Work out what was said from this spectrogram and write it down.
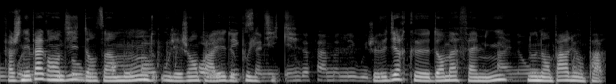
Enfin, je n'ai pas grandi dans un monde où les gens parlaient de politique. Je veux dire que dans ma famille, nous n'en parlions pas.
